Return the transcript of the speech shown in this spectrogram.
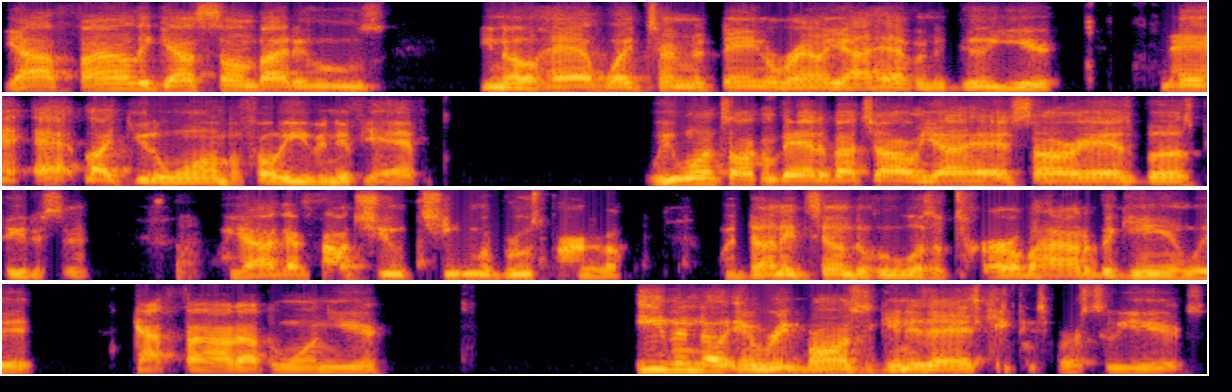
Y'all finally got somebody who's, you know, halfway turning the thing around. Y'all having a good year. Man, act like you the one before even if you haven't. We weren't talking bad about y'all when y'all had sorry ass Buzz Peterson. When y'all got caught cheating with Bruce Pearl. When Donnie Tyndall, who was a terrible hire to begin with, got fired after one year. Even though, and Rick Barnes is getting his ass kicked his first two years.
